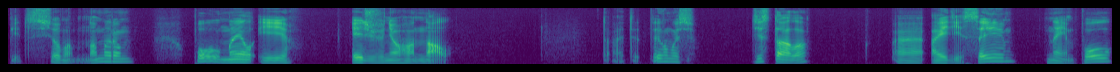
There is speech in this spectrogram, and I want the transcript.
під сьомим номером. Pol, mail і age в нього null. Давайте дивимось. Дістало е, ID same, name Paul,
